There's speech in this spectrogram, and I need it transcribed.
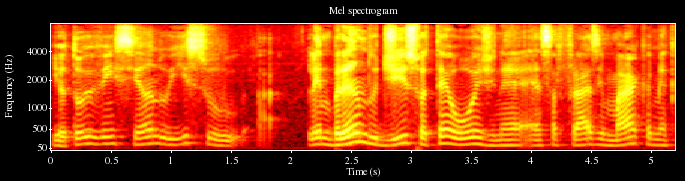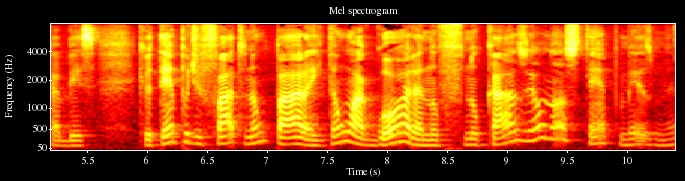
E eu estou vivenciando isso, lembrando disso até hoje, né? Essa frase marca minha cabeça, que o tempo de fato não para. Então agora, no, no caso, é o nosso tempo mesmo, né?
